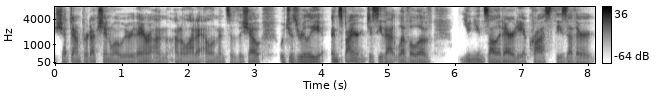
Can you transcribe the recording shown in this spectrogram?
shut down production while we were there on on a lot of elements of the show, which was really inspiring to see that level of union solidarity across these other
